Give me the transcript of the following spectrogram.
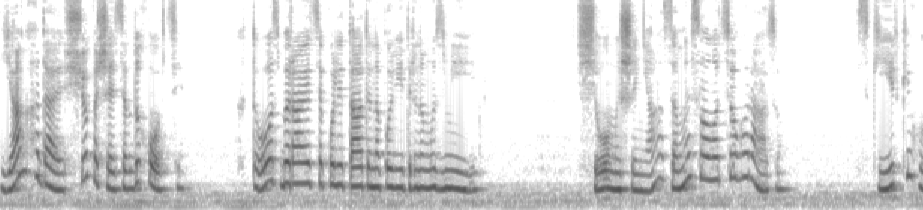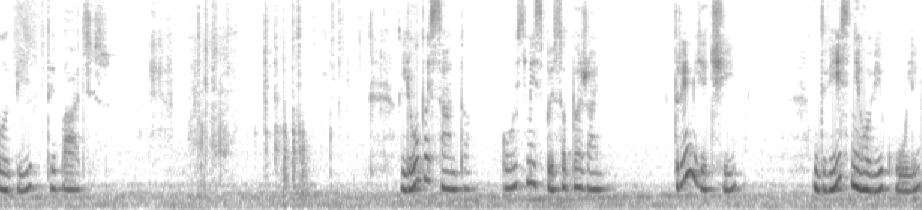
Як гадаєш, що печеться в духовці? Хто збирається політати на повітряному змії? Що мишеня замислило цього разу? Скільки голубів ти бачиш? Любий Санто, ось мій список бажань. Три м'ячі, дві снігові кулі,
